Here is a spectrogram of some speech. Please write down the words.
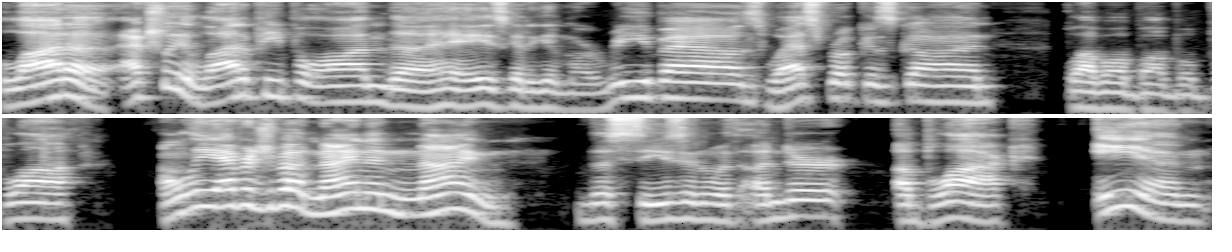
a lot of actually a lot of people on the hey, he's gonna get more rebounds. Westbrook is gone, blah blah blah blah blah. Only average about nine and nine this season with under a block, and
